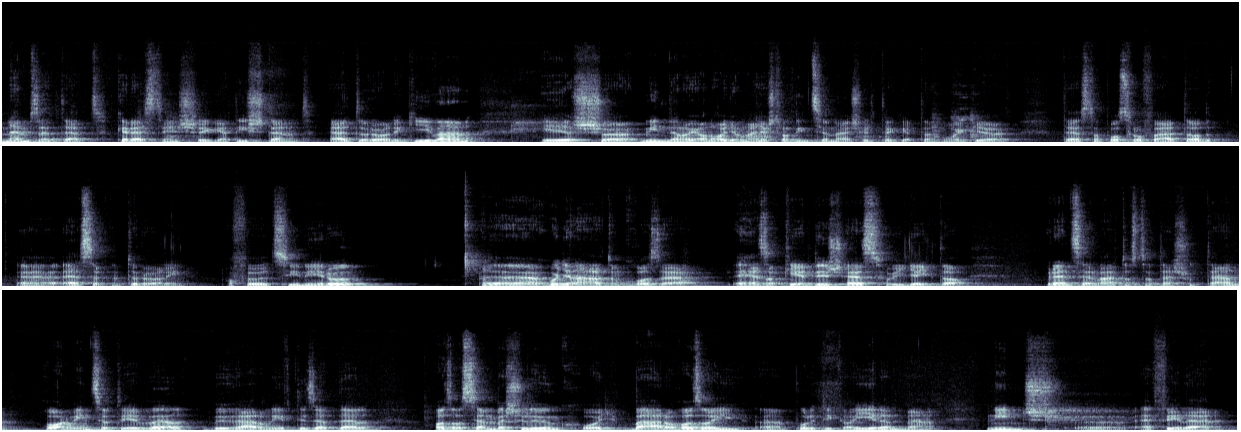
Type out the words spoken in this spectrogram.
nemzetet, kereszténységet, Istent eltörölni kíván, és minden olyan hagyományos, tradicionális értéket, hogy te ezt apostrofáltad, el szeretne törölni a föld színéről. Hogyan álltunk hozzá ehhez a kérdéshez, hogy ugye itt a rendszerváltoztatás után 35 évvel, bő három évtizeddel azzal szembesülünk, hogy bár a hazai politikai életben nincs efféle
